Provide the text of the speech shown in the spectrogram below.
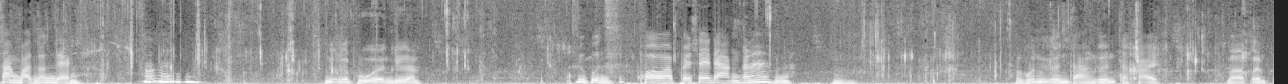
สร้างบ้านต้นแดงเนื้อผู้เอิญคือกันคือคุณพ่อว่าไปใส่ดังกันนะบางคนเอิญดังเอิญตะไคร้มาเอิญไป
